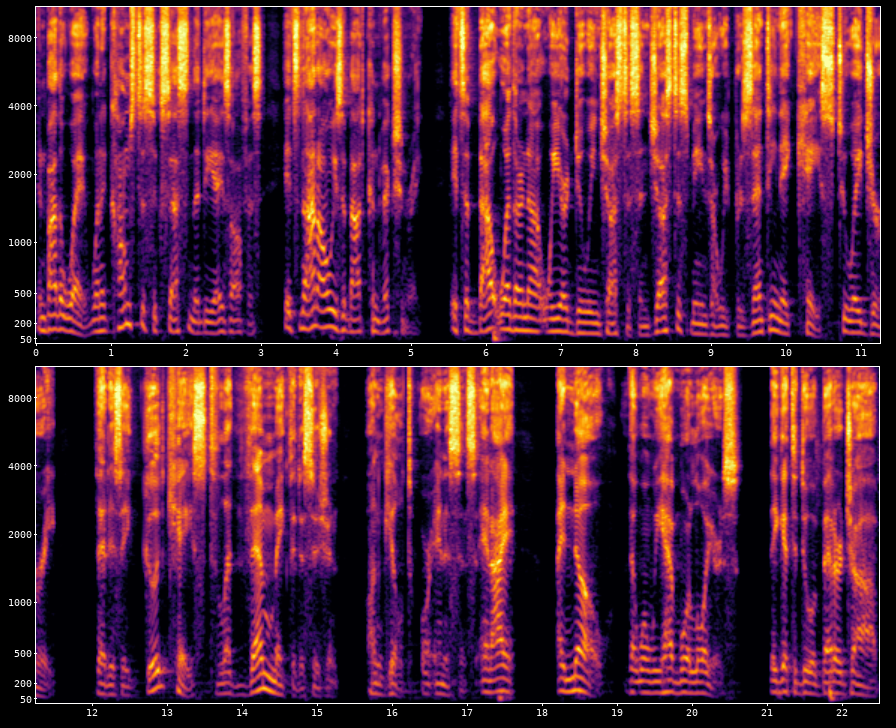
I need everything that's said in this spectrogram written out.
And by the way, when it comes to success in the DA's office, it's not always about conviction rate. It's about whether or not we are doing justice. And justice means are we presenting a case to a jury that is a good case to let them make the decision on guilt or innocence. And I, I know that when we have more lawyers, they get to do a better job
